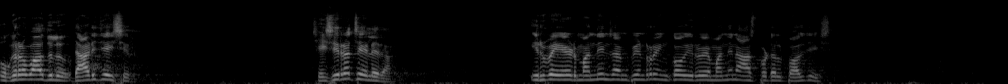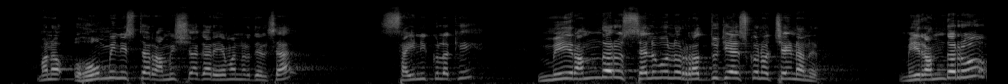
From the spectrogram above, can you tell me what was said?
ఉగ్రవాదులు దాడి చేసిరు చేసిరా చేయలేదా? ఇరవై ఏడు మందిని చంపినరు ఇంకో ఇరవై మందిని హాస్పిటల్ పాలు చేసిరు మన హోమ్ మినిస్టర్ అమిత్ షా గారు ఏమన్నారు తెలుసా? సైనికులకి మీరందరూ సెలవులు రద్దు చేసుకొని వచ్చేయండి అన్నారు. మీరందరూ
